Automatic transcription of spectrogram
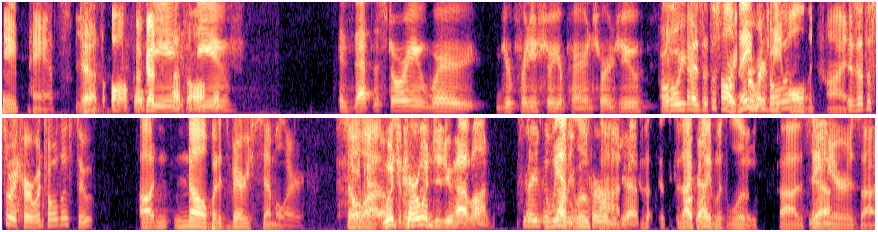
tape pants. Yeah. That's awful. I've got- Steve, That's awful. Steve, is that the story where you're pretty sure your parents heard you? Oh yeah, is that the story? Oh, story they Kerwin heard me us? all the time. Is that the story Kerwin told us too? Uh, no, but it's very similar. So, Okay, uh, Which gonna Kerwin say- did you have on? Steve, so we had Stavi, which Luke Kerwin on did you have? because I Okay. played with Luke. uh, the same Yeah. year as uh,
